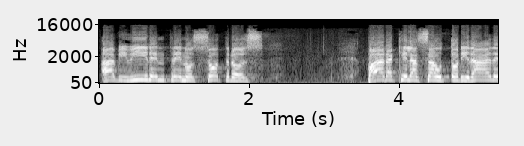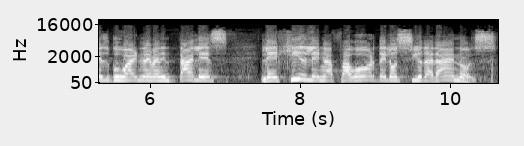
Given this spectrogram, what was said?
a vivir entre nosotros para que las autoridades gubernamentales legislen a favor de los ciudadanos,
